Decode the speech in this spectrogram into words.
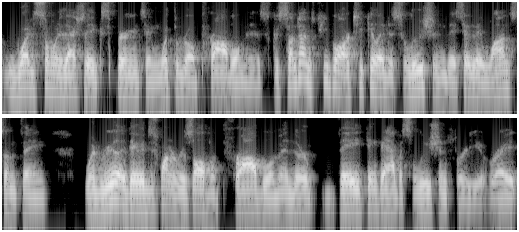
what someone is actually experiencing, what the real problem is. Because sometimes people articulate a solution, they say they want something, when really they just want to resolve a problem and they're they think they have a solution for you, right?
